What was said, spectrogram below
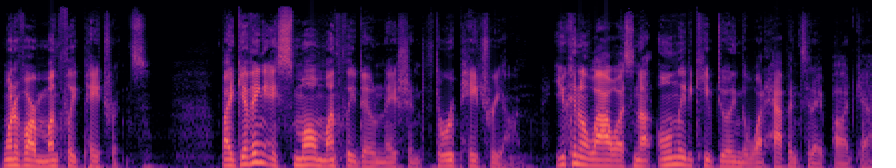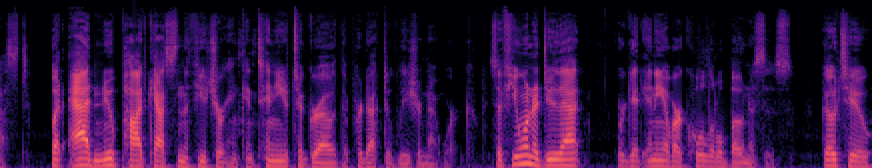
one of our monthly patrons. By giving a small monthly donation through Patreon, you can allow us not only to keep doing the What Happened Today podcast, but add new podcasts in the future and continue to grow the Productive Leisure Network. So if you want to do that or get any of our cool little bonuses, go to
